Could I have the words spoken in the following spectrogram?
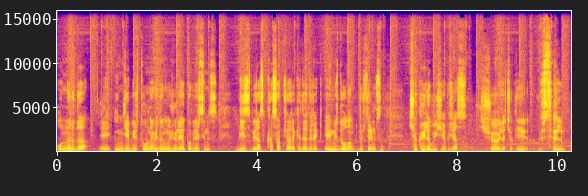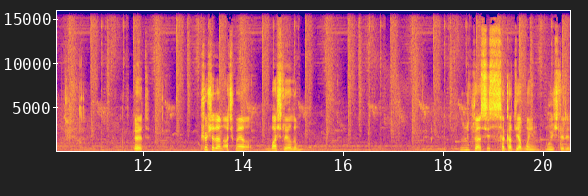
Onları da e, ince bir tornavidanın ucuyla yapabilirsiniz. Biz biraz kasapça hareket ederek elimizde olan gösterir misin? Çakıyla bu işi yapacağız. Şöyle çakıyı gösterelim. Evet. Köşeden açmaya başlayalım. Lütfen siz sakat yapmayın bu işleri.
